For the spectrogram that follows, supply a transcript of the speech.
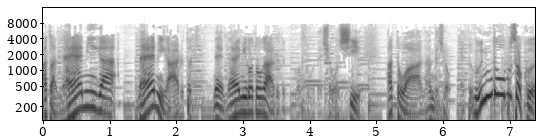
あとは悩みが、悩みがある時、ね、悩み事がある時もそうでしょうし、あとは、なんでしょう、えっと、運動不足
